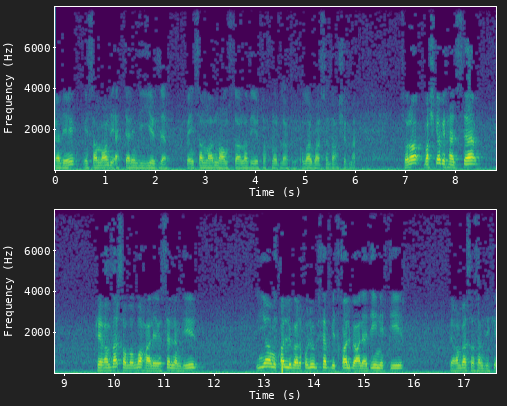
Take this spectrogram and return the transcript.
nədir? İnsanların deyir, ətlərini deyir, yeyirdilər və insanların namuslarına deyir, toxunurdular deyir. Onlar barəsində danışırlar. Sonra başqa bir hədisdə Peyğəmbər sallallahu aleyhi və səlləm deyir, Ya müqallibəl xulub səbbit qalbi alə dinik deyir. Peyğəmbər səsəm deyir ki,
